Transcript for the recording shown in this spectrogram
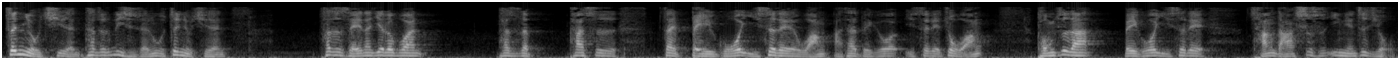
真有其人，他这个历史人物真有其人。他是谁呢？耶罗波安，他是在他是在北国以色列的王啊，他在北国以色列做王，统治呢北国以色列长达四十一年之久。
